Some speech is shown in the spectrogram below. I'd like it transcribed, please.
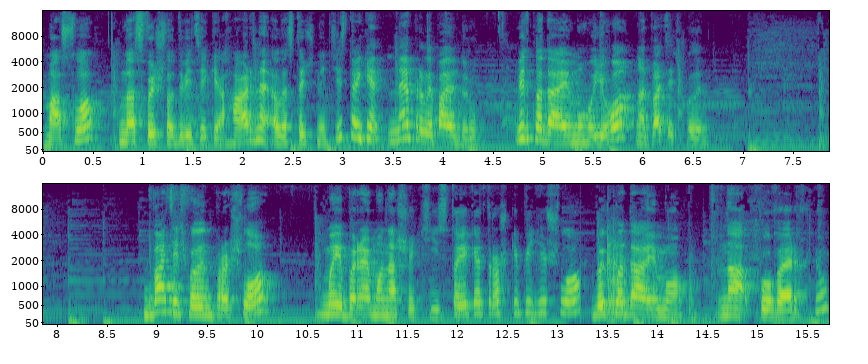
масло, у нас вийшло, дивіться, яке гарне еластичне тісто, яке не прилипає до рук. Відкладаємо його на 20 хвилин. 20 хвилин пройшло. Ми беремо наше тісто, яке трошки підійшло, викладаємо на поверхню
